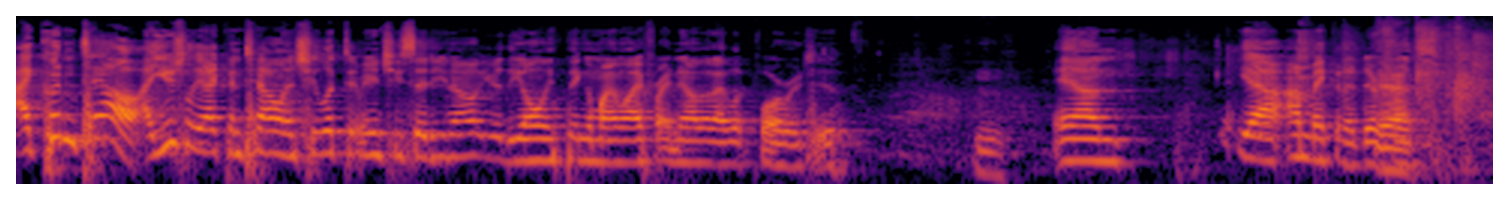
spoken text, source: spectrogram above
I couldn't tell. I usually I can tell. And she looked at me and she said, You know, you're the only thing in my life right now that I look forward to. Hmm. And yeah, I'm making a difference. Yeah.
